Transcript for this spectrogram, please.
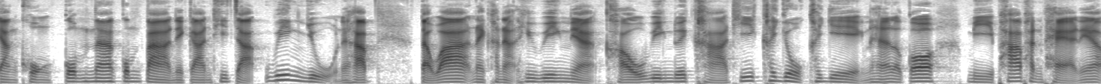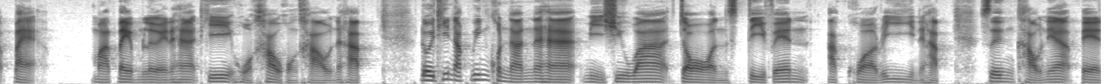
ยังคงก้มหน้าก้มตาในการที่จะวิ่งอยู่นะครับ แต่ว่าในขณะที่วิ่งเนี่ยเขาวิ่งด้วยขาที่ขยโยกขยเยกนะฮะแล้วก็มีผ้าพันแผลเนี่ยแปะ มาเต็มเลยนะฮะที่หัวเข่าของเขานะครับ โดยที่นักวิ่งคนนั้นนะฮะมีชื่อว่าจอห์นสตีเฟนอะควารีนะครับ ซึ่งเขาเนี่ยเป็น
